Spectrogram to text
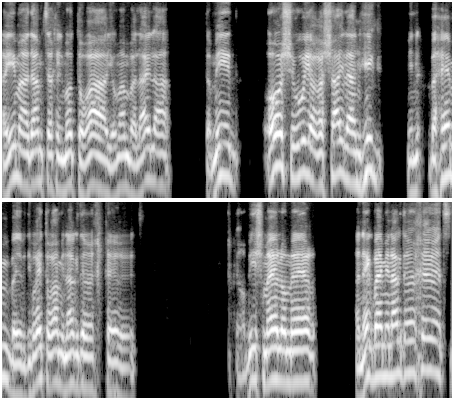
האם האדם צריך ללמוד תורה יומם ולילה, תמיד, או שהוא רשאי להנהיג בהם, בדברי תורה, מנהג דרך ארץ. רבי ישמעאל אומר, הנהג בהם מנהג דרך ארץ,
